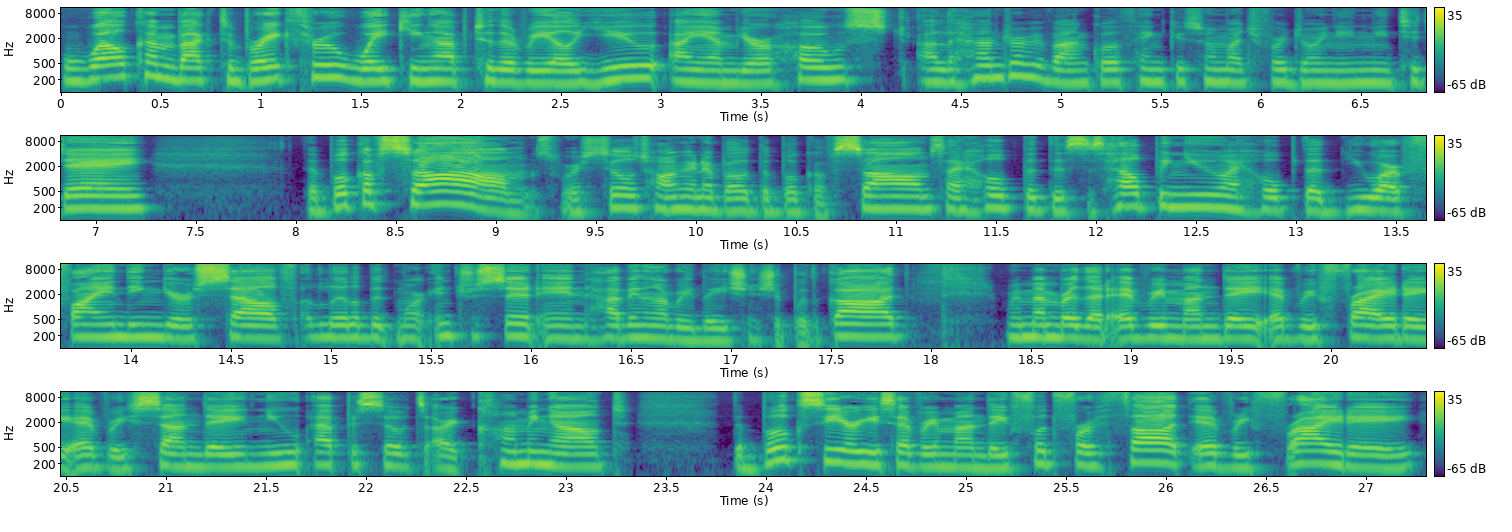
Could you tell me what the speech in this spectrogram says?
Welcome back to Breakthrough Waking Up to the Real You. I am your host, Alejandra Vivanco. Thank you so much for joining me today. The book of Psalms. We're still talking about the book of Psalms. I hope that this is helping you. I hope that you are finding yourself a little bit more interested in having a relationship with God. Remember that every Monday, every Friday, every Sunday, new episodes are coming out. The book series every Monday, Food for Thought every Friday,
